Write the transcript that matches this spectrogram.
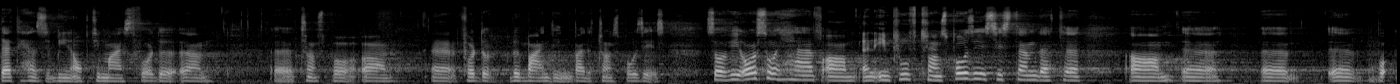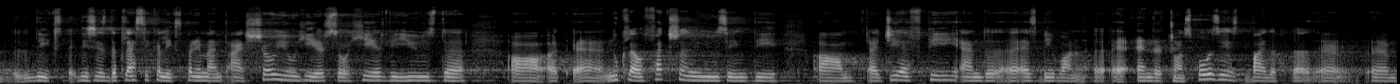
that has been optimized for the um, transpo, um, for the, the binding by the transposase. So we also have um, an improved transposase system that uh, um, uh, uh, uh the, this is the classical experiment I show you here. So here we used uh, a, a nucleofaction using the um, GFP and the SB1 and the transposase by the um,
